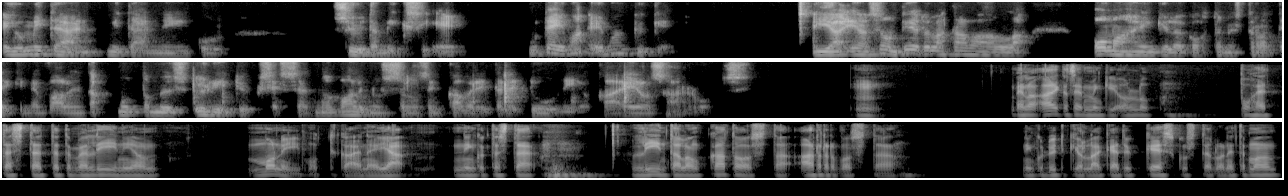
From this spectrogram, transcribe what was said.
Ei ole mitään, mitään niin kuin syytä, miksi ei. Mutta ei vaan, ei vaan kykene. Ja, ja se on tietyllä tavalla oma henkilökohtainen strateginen valinta, mutta myös yrityksessä, että ne on valinnut sellaisen kaverin tälle duuniin, joka ei osaa ruotsia. Mm. Meillä on aikaisemminkin ollut puhe tästä, että tämä liini on monimutkainen ja niin kuin tästä liintalon katosta, arvosta, niin kuin nytkin ollaan käyty keskustelua, niin tämä on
